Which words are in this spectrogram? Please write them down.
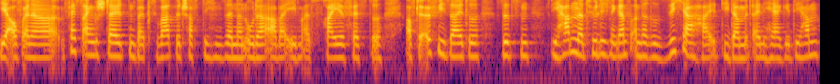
die auf einer Festangestellten bei privatwirtschaftlichen Sendern oder aber eben als freie Feste auf der Öffi-Seite sitzen, die haben natürlich eine ganz andere Sicherheit, die damit einhergeht. Die haben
